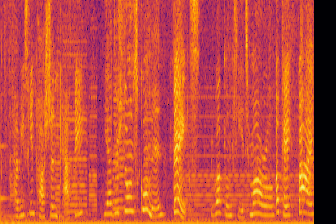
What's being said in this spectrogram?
Have you seen Tasha and Kathy? Yeah, they're still in school, man. Thanks. You're welcome. See you tomorrow. Okay, bye.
